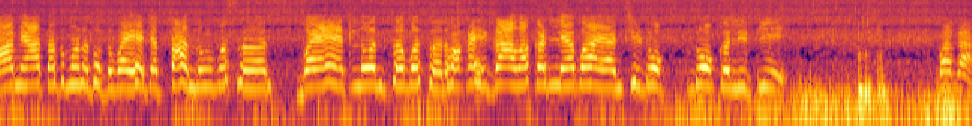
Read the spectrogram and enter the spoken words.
आम्ही आताच म्हणत होतो बाया ह्याच्यात तांदूळ बसन बया ह्यात लोणचं बसन. हो काही गावाकडल्या बायांची डोक डोकं लिटी बघा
